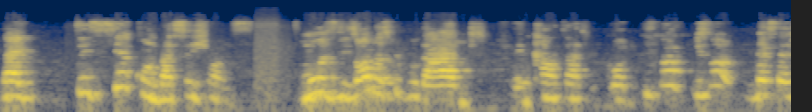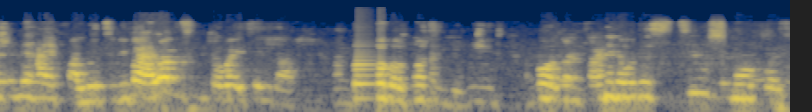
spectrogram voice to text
like sincere conversations. Moses, all those people that had encounters with God, it's not it's not necessarily highfalutin. In fact, I love the scripture where it says that and God was not in the wind, God was not in the. And there was a still small voice.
